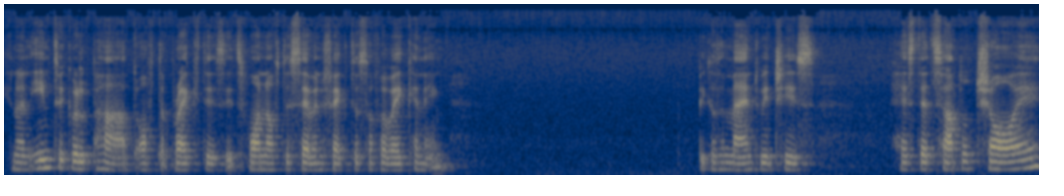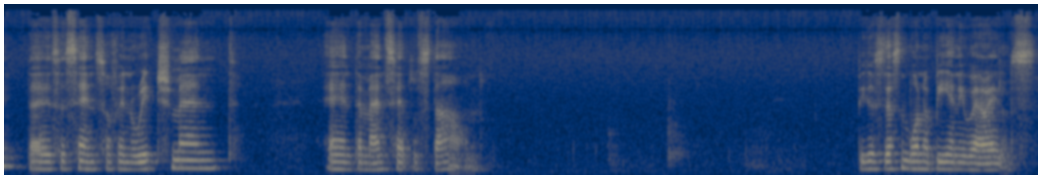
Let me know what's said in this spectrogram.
You know, an integral part of the practice. It's one of the seven factors of awakening. Because a mind which is has that subtle joy, there is a sense of enrichment, and the mind settles down. Because it doesn't want to be anywhere else.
